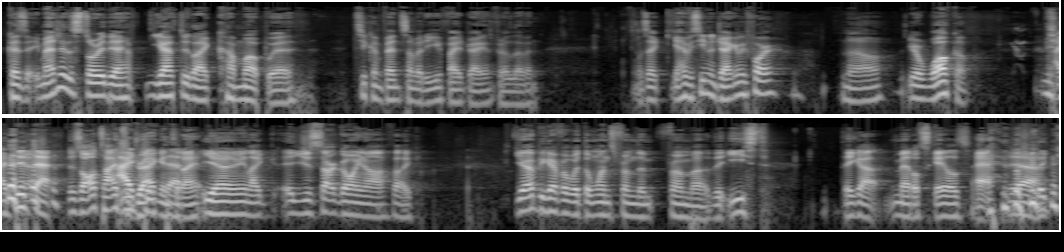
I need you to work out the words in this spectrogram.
Because imagine the story that you have, you have to like come up with to convince somebody you fight dragons for a living. It's like, have you seen a dragon before? No. You're welcome. I did that. there's all types I of dragons that. that. I, you know what I mean. Like you just start going off. Like you have to be careful with the ones from the from uh, the east. They got metal scales. Yeah. they can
